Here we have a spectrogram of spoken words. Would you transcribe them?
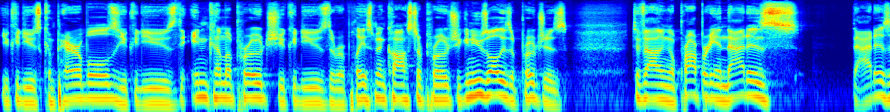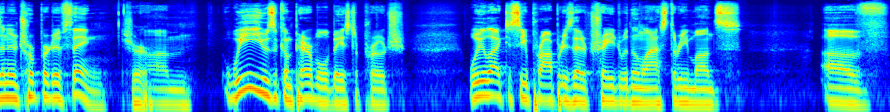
you could use comparables, you could use the income approach, you could use the replacement cost approach. You can use all these approaches to valuing a property and that is that is an interpretive thing. Sure. Um, we use a comparable based approach. We like to see properties that have traded within the last 3 months of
